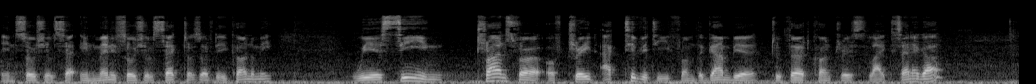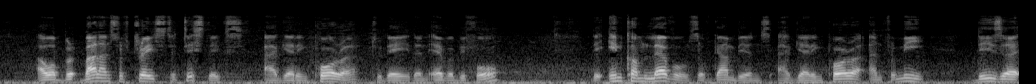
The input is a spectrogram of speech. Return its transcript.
in social in many social sectors of the economy. We are seeing transfer of trade activity from the Gambia to third countries like Senegal. Our balance of trade statistics are getting poorer today than ever before. The income levels of Gambians are getting poorer, and for me, these are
